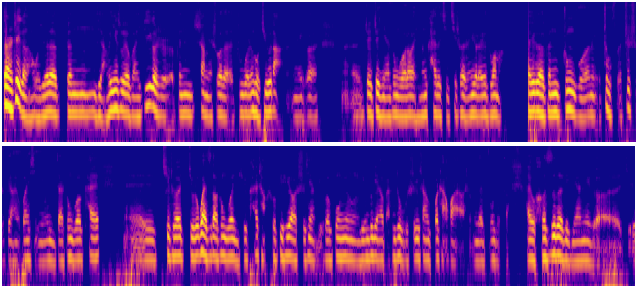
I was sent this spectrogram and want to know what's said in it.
但是这个呢，我觉得跟两个因素有关系，第一个是跟上面说的中国人口基数大，那个呃这这几年中国老百姓能开得起汽车的人越来越多嘛。再一个跟中国那个政府的支持非常有关系，因为你在中国开。呃，汽车就是外资到中国，你去开厂的时候，必须要实现，比如说供应零部件要百分之五十以上国产化呀，什么的种种的，还有合资的里面那个就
